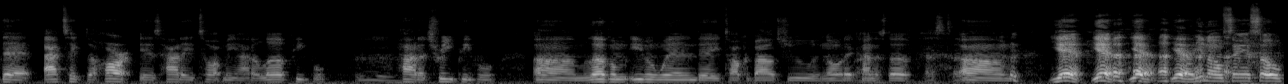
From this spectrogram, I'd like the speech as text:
that I take to heart is how they taught me how to love people, Mm, how to treat people, um, love them even when they talk about you and all that kind of stuff. that's tough. Um, yeah, yeah, yeah, yeah. You know what I'm saying? So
